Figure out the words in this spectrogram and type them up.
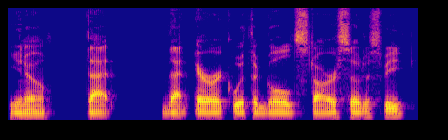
you know, that that Eric with a gold star, so to speak?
